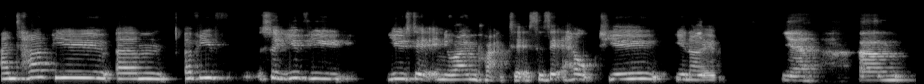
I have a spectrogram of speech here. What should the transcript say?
and have you um, have you so you've you used it in your own practice? Has it helped you? You know. Yeah. Um,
